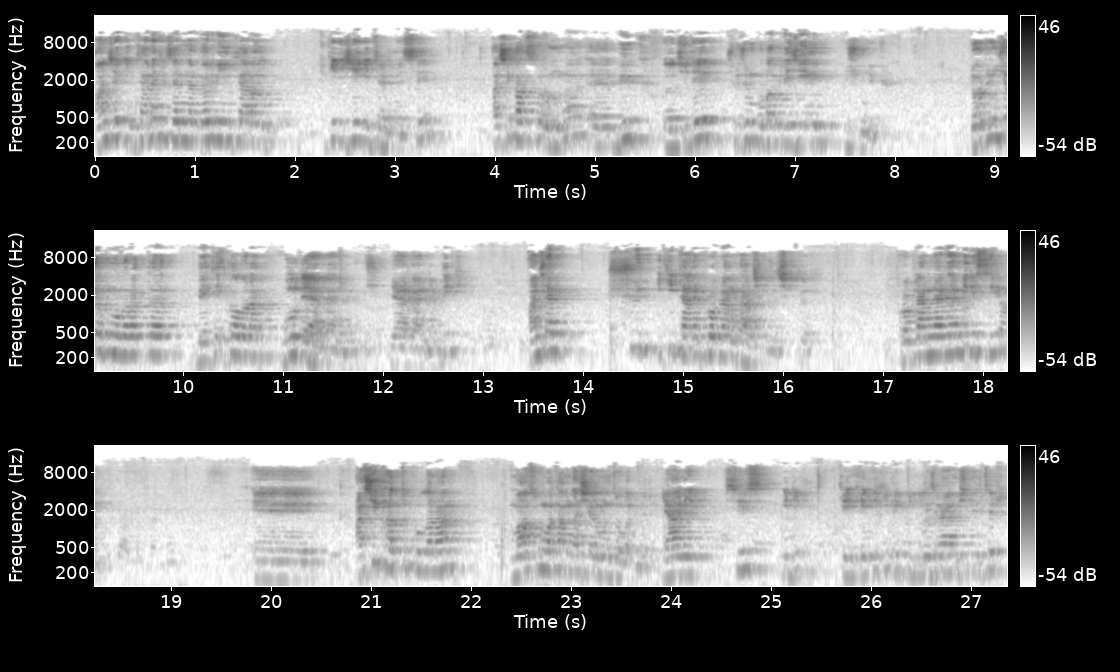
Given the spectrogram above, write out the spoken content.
Ancak internet üzerinden böyle bir imkanın tüketiciye getirilmesi açık hat sorununa e, büyük ölçüde çözüm bulabileceğini düşündük. Dördüncü adım olarak da BTK olarak bunu değerlendirmiş, değerlendirdik. Ancak şu iki tane problem karşımıza çıktı. Problemlerden birisi e, açık hattı kullanan masum vatandaşlarımız da olabilir. Yani siz gidip ke- kendi kimlik bilginizi vermişsinizdir,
